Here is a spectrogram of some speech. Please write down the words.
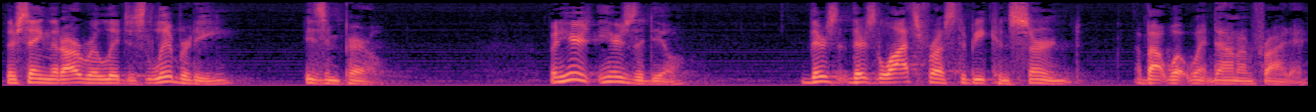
They're saying that our religious liberty is in peril. But here's, here's the deal there's, there's lots for us to be concerned about what went down on Friday.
